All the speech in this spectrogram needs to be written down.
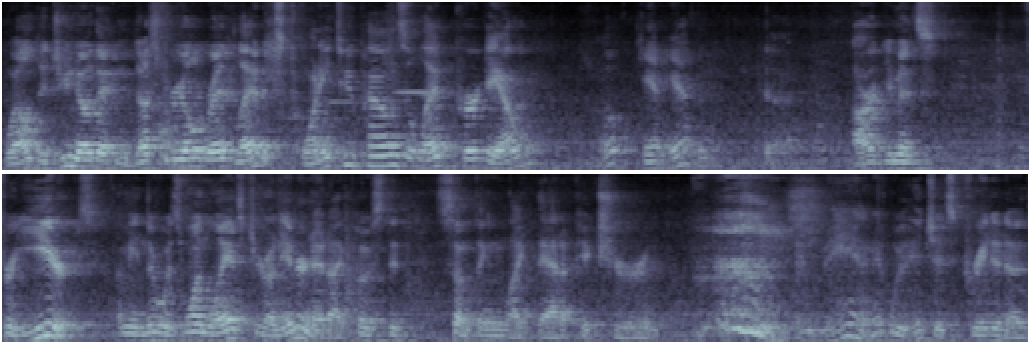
Well, did you know that industrial red lead is 22 pounds of lead per gallon? Oh, can't happen. Uh, arguments for years. I mean, there was one last year on the internet, I posted something like that, a picture, and, and man, it, it just created a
